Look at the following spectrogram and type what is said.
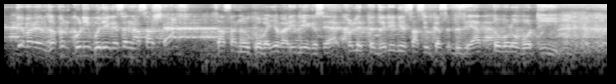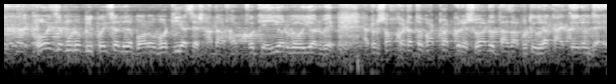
একেবারে যখন কুড়ি পুড়িয়ে গেছে নাসা শেষ। নৌকো বাড়ি নিয়ে গেছে, এক ধরে নিয়ে চাষির কাছে দিয়েছে, এত বড় বটি। ওই যে মুরব্বী কইছিল যে, বড় বটি আছে, সাদা ফক ফকে, এই অরবে, ওই অরবে। এখন সব কটা তো ফাট ফাট করে সোয়ানো তাজা ফুটি, ওরা কায়তো এরম দেয়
